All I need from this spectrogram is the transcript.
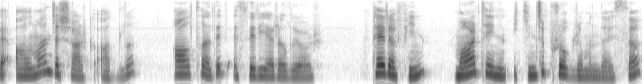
ve Almanca şarkı adlı 6 adet eseri yer alıyor. Perafin, Mart ikinci programında ise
